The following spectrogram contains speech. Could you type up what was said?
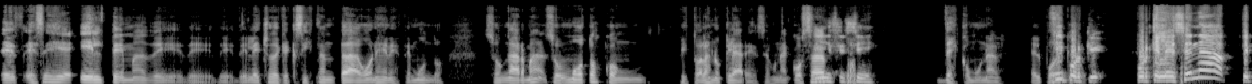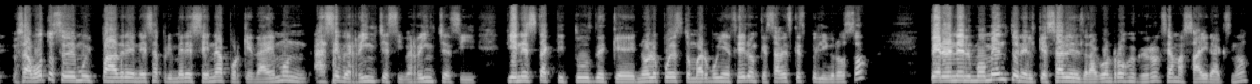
es, el tema del hecho de que existan dragones en este mundo. Son armas, son motos con pistolas nucleares. Es una cosa descomunal. el poder. Sí, porque, porque la escena, o sea, Boto se ve muy padre en esa primera escena porque Daemon hace berrinches y berrinches y tiene esta actitud de que no lo puedes tomar muy en serio, aunque sabes que es peligroso. Pero en el momento en el que sale el dragón rojo, que creo que se llama Cyrax, ¿no?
